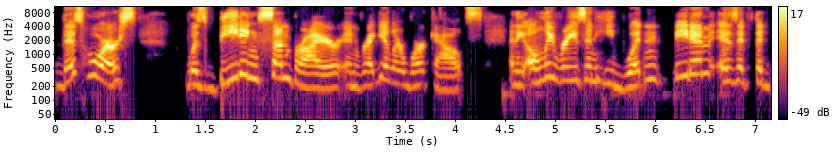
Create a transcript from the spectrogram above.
this horse was beating Sunbriar in regular workouts, and the only reason he wouldn't beat him is if the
